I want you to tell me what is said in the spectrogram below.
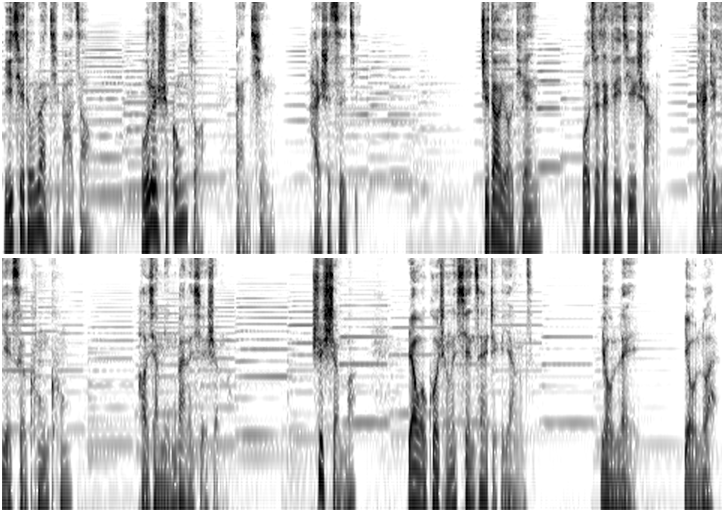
一切都乱七八糟，无论是工作、感情，还是自己。直到有天，我坐在飞机上，看着夜色空空，好像明白了些什么。是什么，让我过成了现在这个样子，又累，又乱。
